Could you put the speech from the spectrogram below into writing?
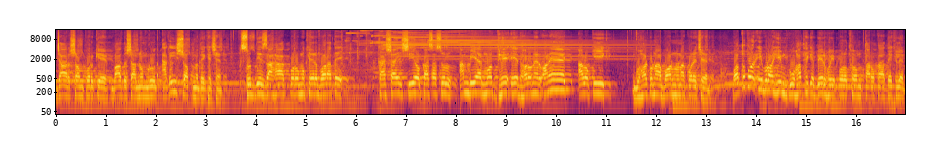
যার সম্পর্কে বাদশাহ নমরুদ আগেই স্বপ্ন দেখেছেন। সুদ্দি জাহাক প্রমুখের বরাতে কাসাই সিও কাসাসুল আম্বিয়ার মধ্যে এ ধরনের অনেক আলৌকিক ঘটনা বর্ণনা করেছেন। অতপর ইব্রাহিম গুহা থেকে বের হয়ে প্রথম তারকা দেখলেন,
